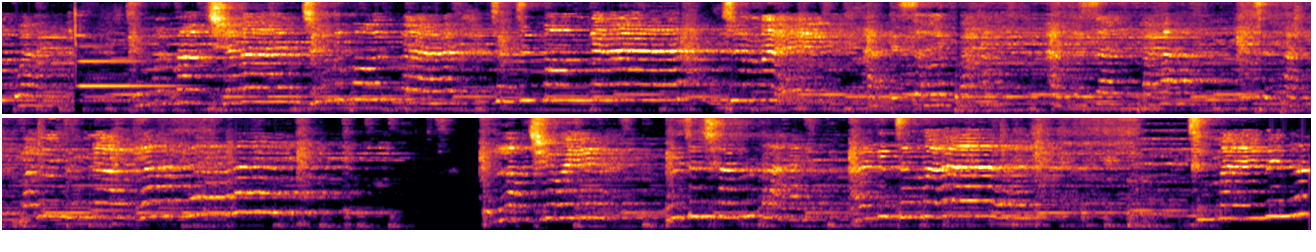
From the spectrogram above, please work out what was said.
กกว่าถึงว่ารักฉันถึงว่า ชีวิหรือจะฉันตายใครที่ทำไมไม่รั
